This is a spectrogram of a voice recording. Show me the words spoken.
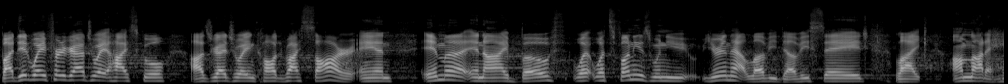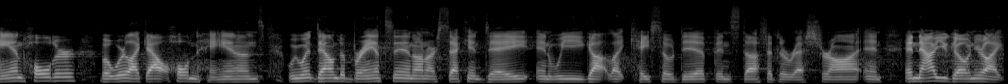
But I did wait for her to graduate high school. I was graduating college, but I saw her. And Emma and I both, what, what's funny is when you, you're in that lovey dovey stage, like I'm not a hand holder, but we're like out holding hands. We went down to Branson on our second date and we got like queso dip and stuff at the restaurant. And, and now you go and you're like,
